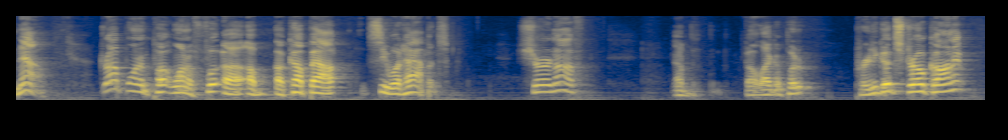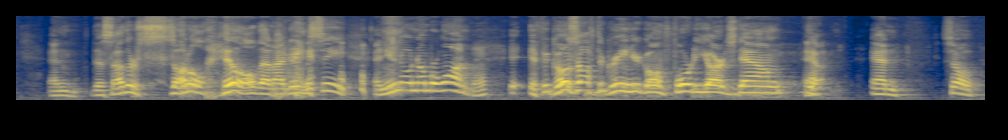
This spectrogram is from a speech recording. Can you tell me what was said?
now drop one and put one a foot uh, a, a cup out, see what happens. Sure enough, I felt like I put pretty good stroke on it. And this other subtle hill that I didn't see, and you know, number one, i- if it goes off the green, you're going 40 yards down. You know, and so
